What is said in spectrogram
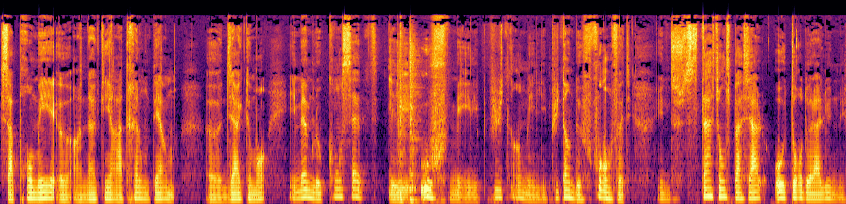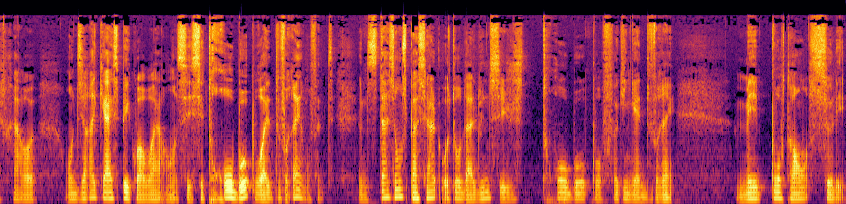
ça promet euh, un avenir à très long terme euh, directement et même le concept il est ouf mais il est putain mais il est putain de fou en fait une station spatiale autour de la lune mes frères euh, on dirait KSP quoi voilà c'est c'est trop beau pour être vrai en fait une station spatiale autour de la lune c'est juste trop beau pour fucking être vrai. Mais pourtant, ce l'est.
